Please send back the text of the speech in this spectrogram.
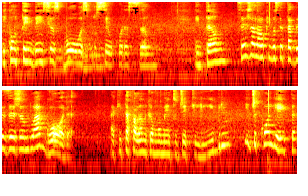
e com tendências boas para o seu coração então, seja lá o que você está desejando agora. Aqui está falando que é um momento de equilíbrio e de colheita.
